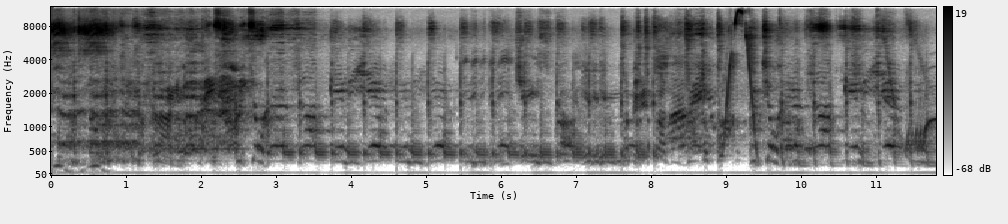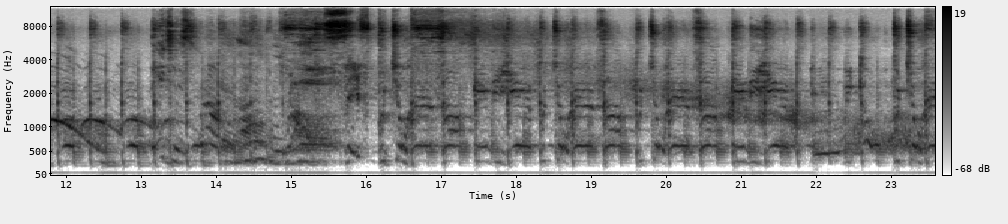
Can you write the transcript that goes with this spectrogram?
Put your hands up in the head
